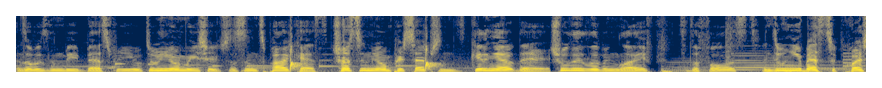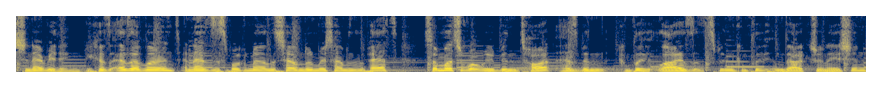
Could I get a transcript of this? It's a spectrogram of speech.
is always going to be best for you. Doing your own research, listening to podcasts, trusting your own perceptions, getting out there, truly living life to the fullest, and doing your best to question everything. Because as I've learned, and as I've spoken about on this channel numerous times in the past, so much of what we've been taught has been complete lies. It's been complete indoctrination.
